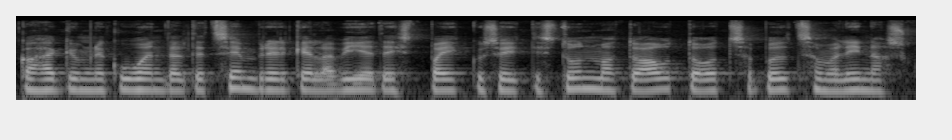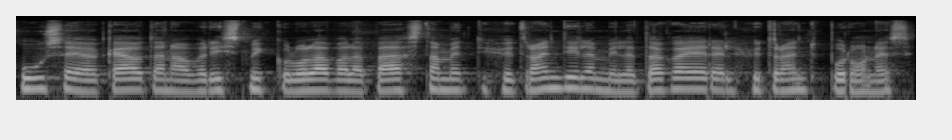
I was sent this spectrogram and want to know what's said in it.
kahekümne kuuendal detsembril kella viieteist paiku sõitis tundmatu auto otsa Põltsamaa linnas Kuuse ja Käo tänava ristmikul olevale Päästeameti hüdrandile, mille tagajärjel hüdrant purunes.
